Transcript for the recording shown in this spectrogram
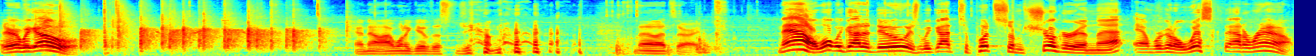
There we go. And now I want to give this to Jim. no, that's all right. Now, what we got to do is we got to put some sugar in that, and we're going to whisk that around.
